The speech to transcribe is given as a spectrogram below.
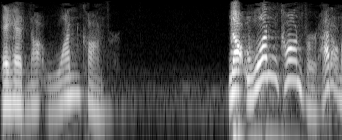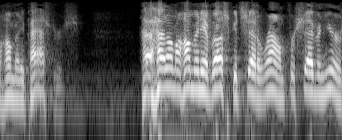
they had not one convert. Not one convert. I don't know how many pastors. I don't know how many of us could sit around for seven years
